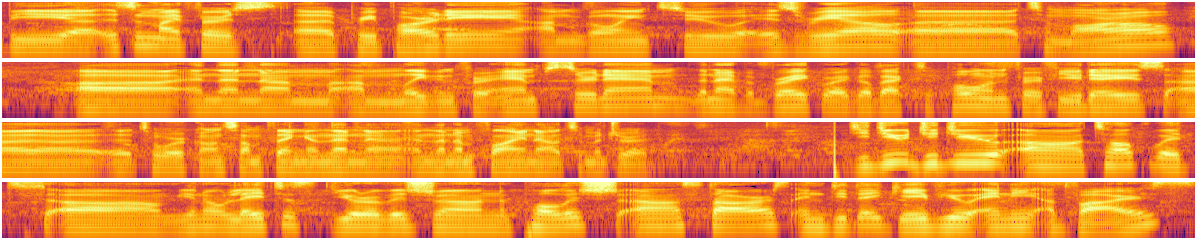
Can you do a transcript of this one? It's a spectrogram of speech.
be. Uh, this is my first uh, pre-party. I'm going to Israel uh, tomorrow, uh, and then I'm I'm leaving for Amsterdam. Then I have a break where I go back to Poland for a few days uh, to work on something, and then uh, and then I'm flying out to Madrid. Did you did you uh, talk with um, you know latest Eurovision Polish uh, stars, and did they give you any advice?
